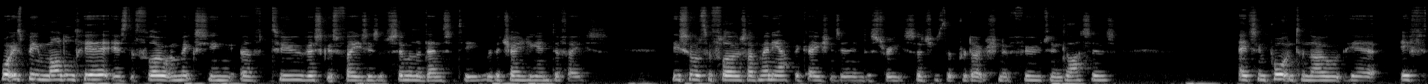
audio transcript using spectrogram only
What is being modelled here is the flow and mixing of two viscous phases of similar density with a changing interface. These sorts of flows have many applications in industry, such as the production of foods and glasses. It's important to know here if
